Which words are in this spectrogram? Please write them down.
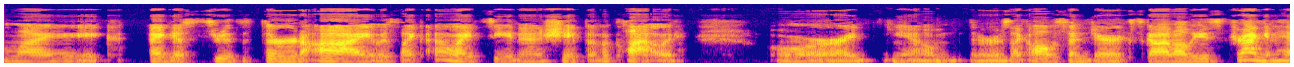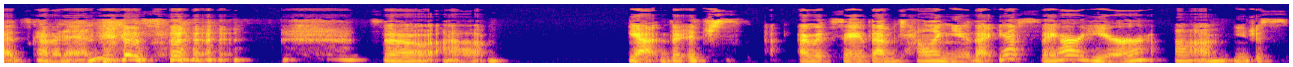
like, I guess, through the third eye. It was like, oh, I'd see it in the shape of a cloud or I, you know, there was like all of a sudden Derek's got all these dragon heads coming in. so, um, yeah, it's, I would say them telling you that yes, they are here. Um, you just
